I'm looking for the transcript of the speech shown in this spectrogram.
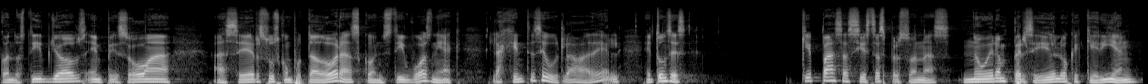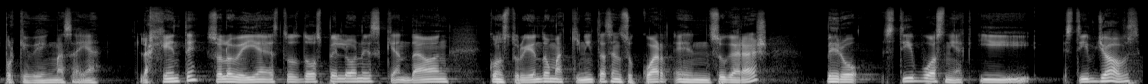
Cuando Steve Jobs empezó a hacer sus computadoras con Steve Wozniak, la gente se burlaba de él. Entonces, ¿qué pasa si estas personas no hubieran perseguido lo que querían porque ven más allá? La gente solo veía a estos dos pelones que andaban construyendo maquinitas en su, en su garage, pero Steve Wozniak y Steve Jobs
